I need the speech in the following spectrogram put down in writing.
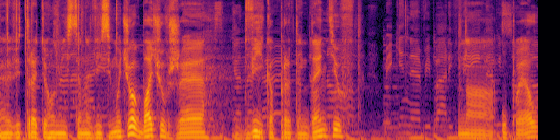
від третього місця на 8 очок. Бачу вже двійка претендентів на УПЛ. Е,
